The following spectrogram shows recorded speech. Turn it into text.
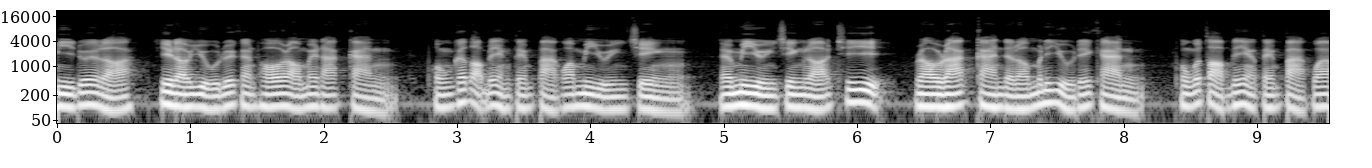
มีด้วยเหรอ ที่เราอยู่ด้วยกันเพราะว่าเราไม่รักกัน ผมก็ตอบได้อย่างเต็มปากว่ามีอยู่จริง ๆ แล้วมีอยู่จริงๆเหรอที่เรารักกันแต่เราไม่ได้อยู่ด้วยกัน ผมก็ตอบได้อย่างเต็มปากว่า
